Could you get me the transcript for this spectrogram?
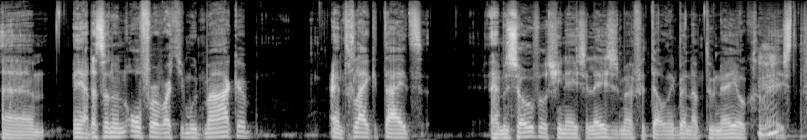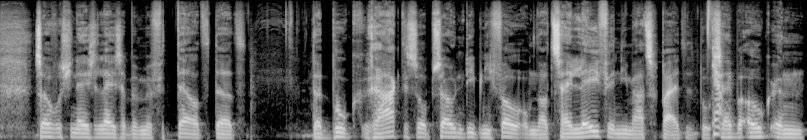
Um, en ja, dat is dan een offer wat je moet maken. En tegelijkertijd hebben zoveel Chinese lezers mij verteld, en ik ben daar tournee ook mhm. geweest. Mm -hmm. Zoveel Chinese lezers hebben me verteld dat dat boek raakte ze op zo'n diep niveau, omdat zij leven in die maatschappij uit het boek. Ja. Ze hebben ook een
